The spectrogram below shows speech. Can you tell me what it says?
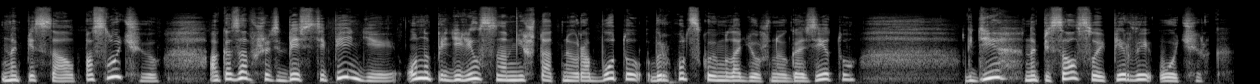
написал. По случаю, оказавшись без стипендии, он определился на внештатную работу в Иркутскую молодежную газету – где написал свой первый очерк.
